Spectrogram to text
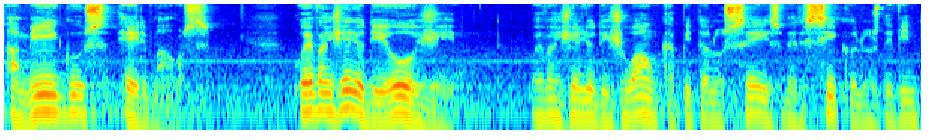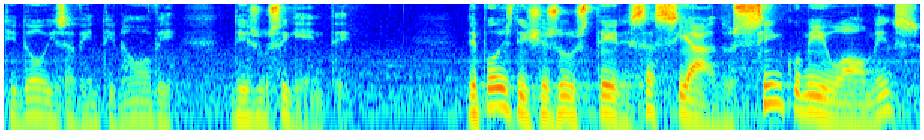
amigos e irmãos, o Evangelho de hoje, o Evangelho de João, capítulo 6, versículos de 22 a 29, diz o seguinte: Depois de Jesus ter saciado cinco mil homens,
